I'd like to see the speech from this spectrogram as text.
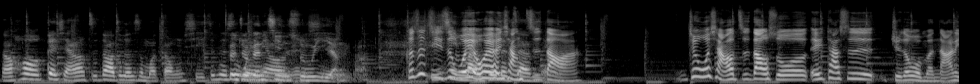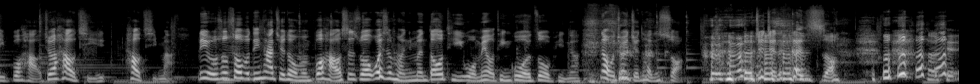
然后更想要知道这个是什么东西，真的是就跟禁书一样吧？可是其实我也会很想知道啊。就我想要知道说，哎、欸，他是觉得我们哪里不好，就好奇好奇嘛。例如说，说不定他觉得我们不好，是说为什么你们都提我没有听过的作品呢？那我就会觉得很爽，我就觉得更爽。OK，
